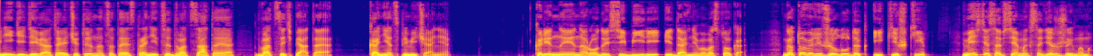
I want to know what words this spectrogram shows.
Книги 9-14, страницы 20-25. Конец примечания. Коренные народы Сибири и Дальнего Востока готовили желудок и кишки вместе со всем их содержимым.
